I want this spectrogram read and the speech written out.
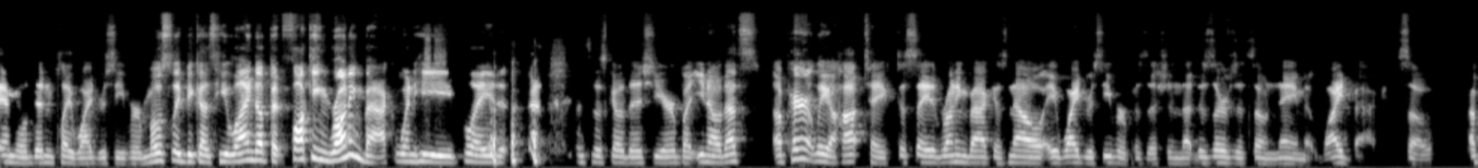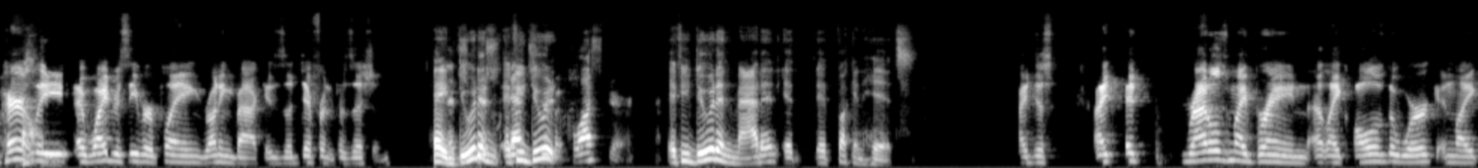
Samuel didn't play wide receiver, mostly because he lined up at fucking running back when he played at San Francisco this year. But, you know, that's apparently a hot take to say running back is now a wide receiver position that deserves its own name at wide back. So apparently, a wide receiver playing running back is a different position. Hey, That's do it in if you do it cluster. if you do it in Madden, it it fucking hits. I just, I, it rattles my brain at like all of the work and like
